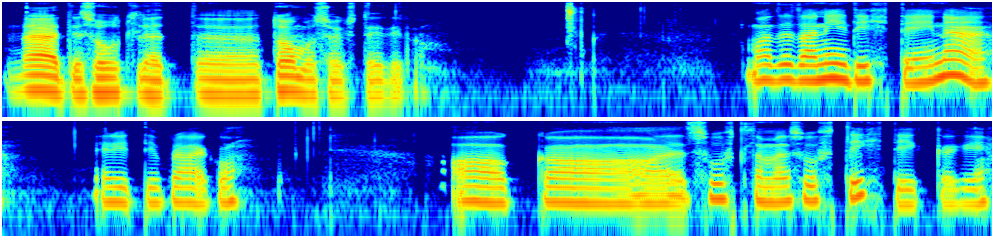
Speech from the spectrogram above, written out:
näed ja suhtled äh, Toomas Öksteidiga? Ma teda nii tihti ei näe, eriti praegu. aga suhtleme suht tihti ikkagi,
